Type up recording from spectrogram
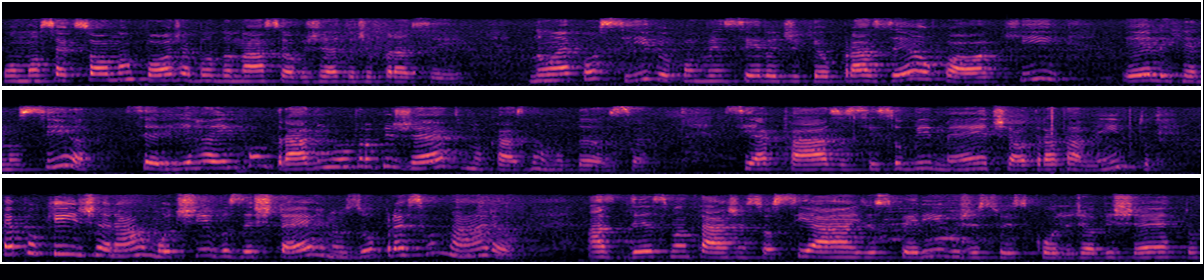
o homossexual não pode abandonar seu objeto de prazer. Não é possível convencê-lo de que o prazer ao qual aqui ele renuncia seria reencontrado em outro objeto no caso da mudança se acaso se submete ao tratamento, é porque, em geral, motivos externos o pressionaram. As desvantagens sociais, os perigos de sua escolha de objeto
